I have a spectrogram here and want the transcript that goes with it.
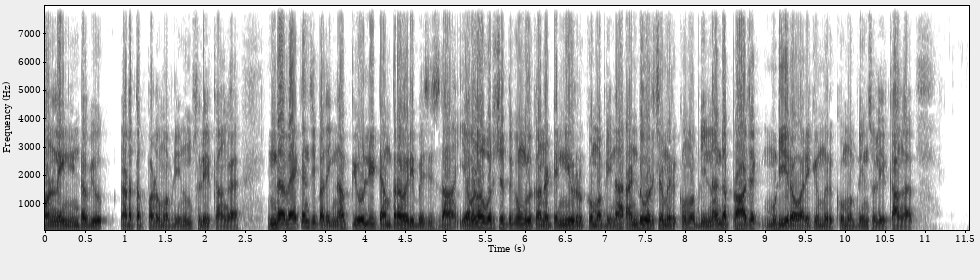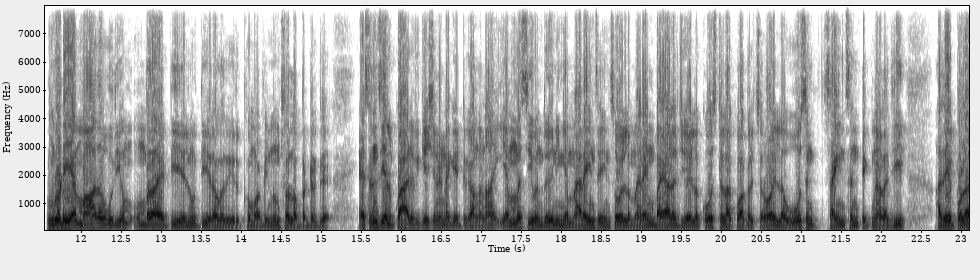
ஆன்லைன் இன்டர்வியூ நடத்தப்படும் அப்படின்னும் சொல்லியிருக்காங்க. இந்த வேகன்சி பார்த்தீங்கன்னா பியூர்லி டெம்பரவரி பேசிஸ் தான். எவ்வளோ வருஷத்துக்கு உங்களுக்கான டென்யூர் இருக்கும் அப்படின்னா ரெண்டு வருஷம் இருக்கும். அப்படின்னா இந்த ப்ராஜெக்ட் முடிகிற வரைக்கும் இருக்கும் அப்படின்னு சொல்லியிருக்காங்க. உங்களுடைய மாத ஊதியம் ஒன்பதாயிரத்தி எழுநூற்றி இருபது இருக்கும் அப்படின்னும் சொல்லப்பட்டிருக்கு. எசென்சியல் குவாலிஃபிகேஷன் என்ன கேட்டிருக்காங்கன்னா எம்எஸ்சி வந்து நீங்கள் மெரைன் சயின்ஸோ இல்லை மெரைன் பயாலஜியோ இல்லை கோஸ்டல் அக்வாகல்ச்சரோ இல்லை ஓசன் சயின்ஸ் அண்ட் டெக்னாலஜி அதே போல்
